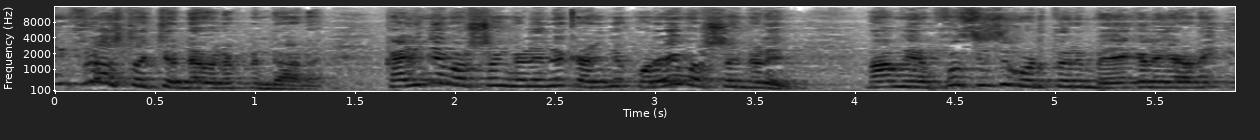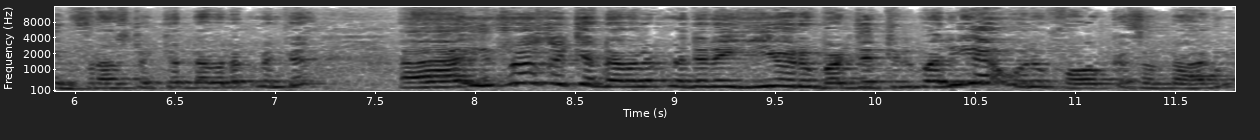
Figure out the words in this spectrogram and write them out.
ഇൻഫ്രാസ്ട്രക്ചർ ഡെവലപ്മെന്റ് ആണ്. കഴിഞ്ഞ വർഷങ്ങളിൽ കഴിഞ്ഞ കുറെ വർഷങ്ങളിൽ നാം എംഫോസിസ് കൊടുത്തൊരു മേഖലയാണ് ഇൻഫ്രാസ്ട്രക്ചർ ഡെവലപ്മെന്റ് ഇൻഫ്രാസ്ട്രക്ചർ ഡെവലപ്മെന്റിന് ഈ ഒരു ബഡ്ജറ്റിൽ വലിയ ഒരു ഫോക്കസ് ഉണ്ടാകും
